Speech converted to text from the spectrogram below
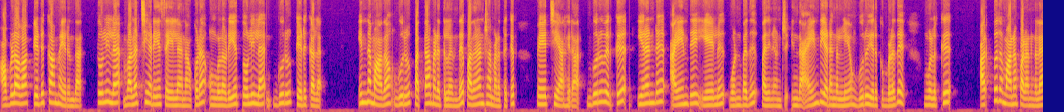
அவ்வளவா கெடுக்காம இருந்தார். தொழிலை வளர்ச்சி அடைய செய்யலைன்னா கூட உங்களுடைய தொழிலை குரு கெடுக்கல. இந்த மாதம் குரு பத்தாம் இடத்துல இருந்து பதினொன்றாம் இடத்துக்கு பயிற்சி ஆகிறார் குருவிற்கு இரண்டு ஐந்து ஏழு ஒன்பது பதினொன்று இந்த ஐந்து இடங்கள்லையும் குரு இருக்கும் பொழுது உங்களுக்கு அற்புதமான பலன்களை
